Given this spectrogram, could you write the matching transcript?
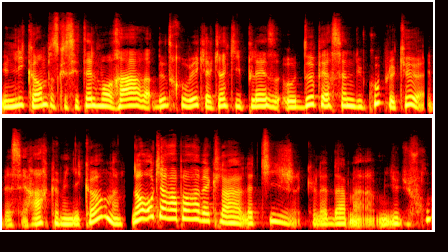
une licorne parce que c'est tellement rare de trouver quelqu'un qui plaise aux deux personnes du couple que eh ben, c'est rare comme une licorne. Non, aucun rapport avec la, tige que la dame milieu du front,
